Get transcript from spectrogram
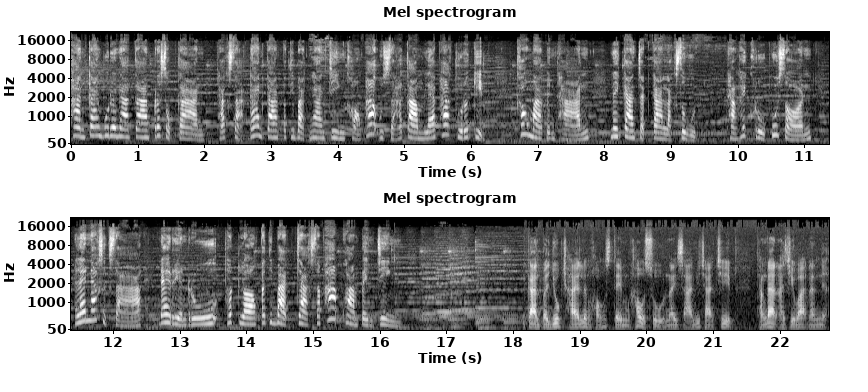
ผ่านการบูรณาการประสบการณ์ ทักษะด้านการปฏิบัติงานจริงของภาคอุตสาหกรรมและภาคธุรกิจ เข้ามาเป็นฐาน ในการจัดการหลักสูตร ทั้งให้ครูผู้สอน และนักศึกษาได้เรียนรู้ทดลองปฏิบัติจากสภาพความเป็นจริง การประยุกต์ใช้เรื่องของ STEM เข้าสู่ในสายวิชาชีพทางด้านอาชีวะนั้นเนี่ย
